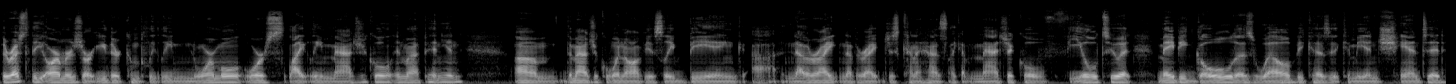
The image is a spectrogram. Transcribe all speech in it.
the rest of the armors are either completely normal or slightly magical, in my opinion. Um, the magical one, obviously, being uh, netherite. Netherite just kind of has like a magical feel to it. Maybe gold as well, because it can be enchanted.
